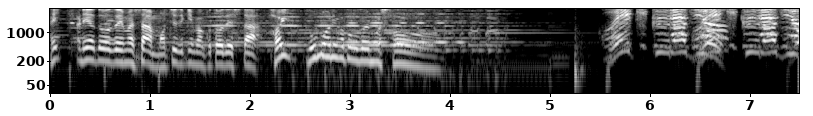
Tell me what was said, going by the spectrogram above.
はい、ありがとうございました。もちづき誠でした。い、どうもありがとうございました。声聞くラジオ聞くラジオ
